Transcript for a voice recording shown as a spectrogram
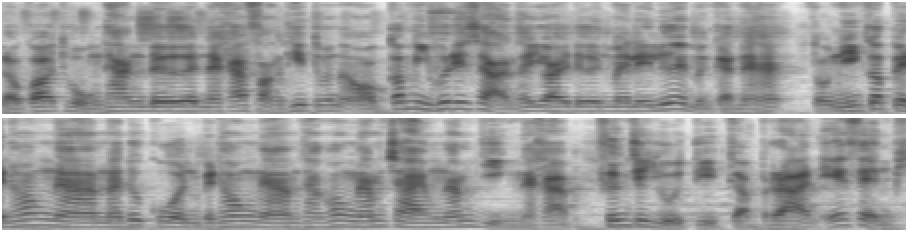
แล้วก็โถงทางเดินนะครับฝั่งทิศตะวันออกก็มีผู้โดยสารทยอยเดินมาเรื่อยๆเหมือนกันนะฮะตรงนี้ก็เป็นห้องน้ำนะทุกคนเป็นห้องน้ำทั้งห้องน้ำชายห้องน้ำหญิงนะครับซึ่งจะอยู่ติดกับร้าน S&P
